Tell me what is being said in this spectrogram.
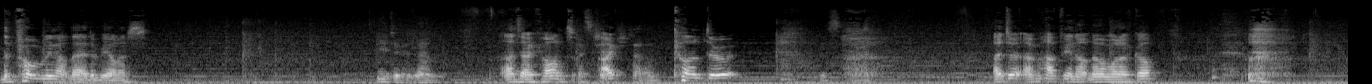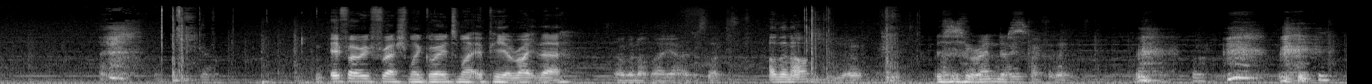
They're probably not there to be honest. You do it then. I, I can't. I change can't do it. Alright. I don't. I'm happy not knowing what I've got. Go. If I refresh, my grades might appear right there. Oh, they're not there yet. I just looked. Are they not? No. This is horrendous. No.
